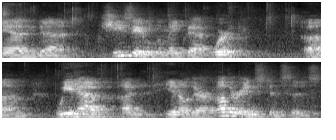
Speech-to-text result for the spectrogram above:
And uh, she's able to make that work. Um, We have, an- you know, there are other instances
